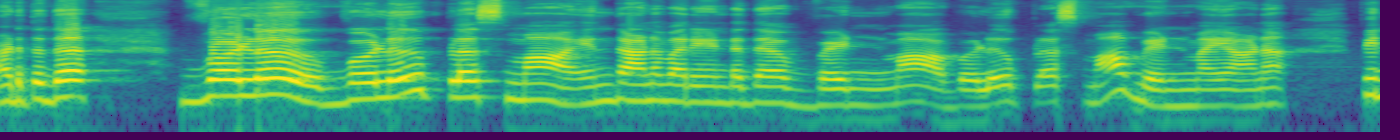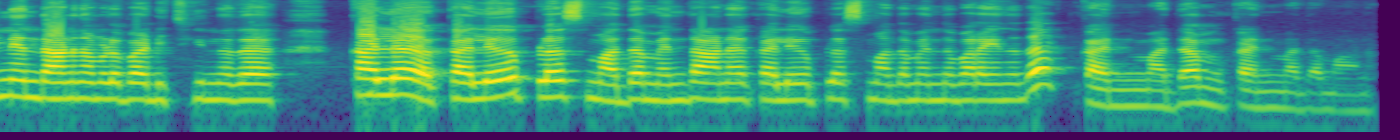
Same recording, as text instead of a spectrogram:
അടുത്തത് വെൾ വെൾ പ്ലസ് മാ. എന്താണ് വരേണ്ടത്? വെണ്മ. വെൾ പ്ലസ് മാ വെണ്മയാണ്. പിന്നെ എന്താണ് നമ്മൾ പഠിച്ചിരിക്കുന്നത്? കൽ കൽ പ്ലസ് മതം. എന്താണ് കൽ പ്ലസ് മതം എന്ന് പറയുന്നത്? കന്മതം. കന്മതമാണ്.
